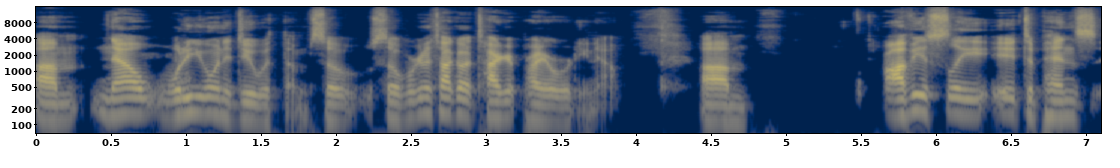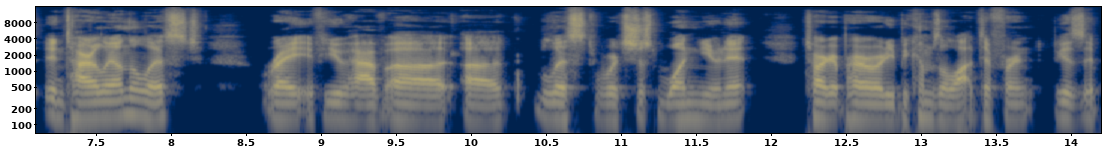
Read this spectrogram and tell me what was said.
Um, now what are you going to do with them? So so we're going to talk about target priority now. Um, obviously it depends entirely on the list, right? If you have a, a list where it's just one unit, target priority becomes a lot different because it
